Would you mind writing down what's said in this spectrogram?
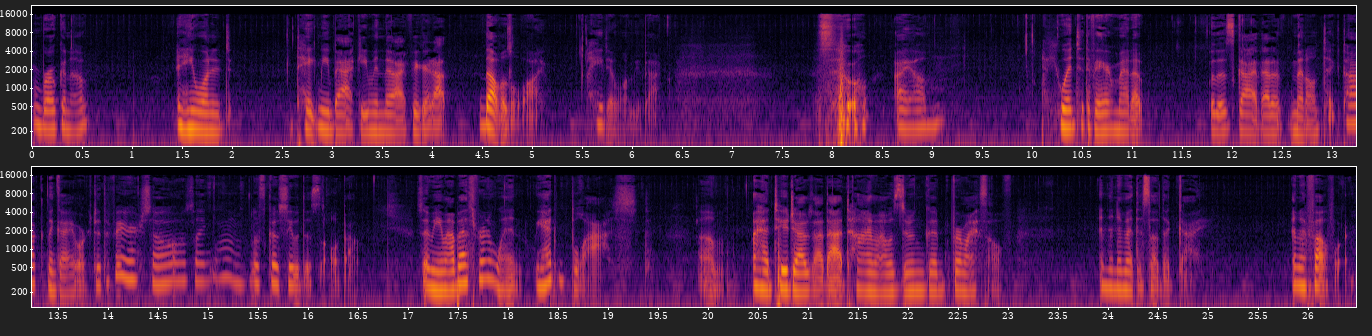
broken up. And he wanted to take me back, even though I figured out that was a lie. He didn't want me back. So I um he went to the fair, met up with this guy that I met on TikTok. The guy worked at the fair, so I was like, mm, let's go see what this is all about. So me and my best friend went. We had a blast. Um, I had two jobs at that time. I was doing good for myself. And then I met this other guy. And I fell for him.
